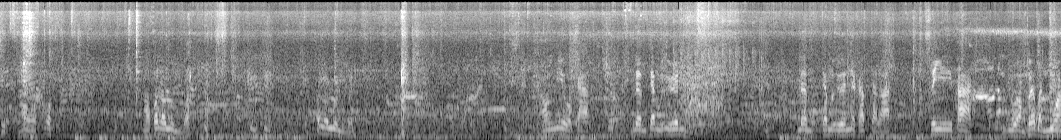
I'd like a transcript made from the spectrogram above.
สิบเอาเอาคนละรุ่นบ่คนละรุ่นเหมือนเอามีโอกาสเริ่มแต่มืออื่น เริ่มแต่มืออื่นนะครับ ตลาดซีภาคอยู่อำเภอบันม่วง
